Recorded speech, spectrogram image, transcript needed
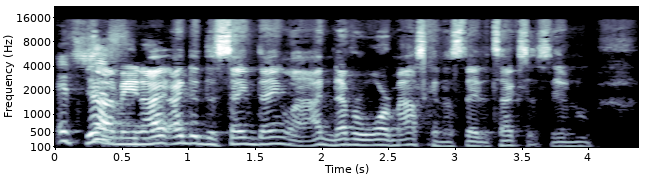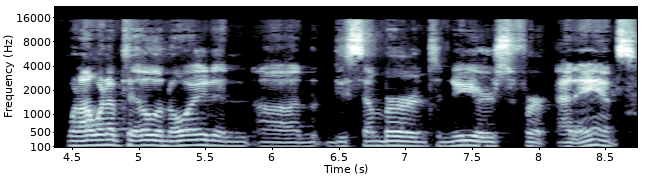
It's yeah. Just... I mean, I, I, did the same thing. Like, I never wore a mask in the state of Texas. And when I went up to Illinois in uh, December into New Year's for at Ants,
